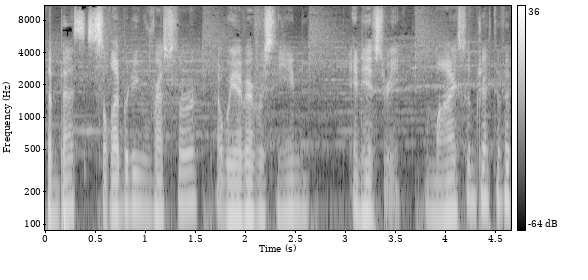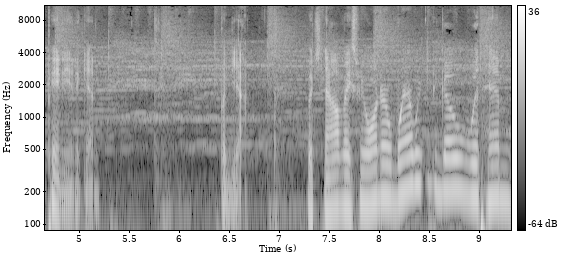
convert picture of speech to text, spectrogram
the best celebrity wrestler that we have ever seen in history. My subjective opinion again. But yeah, which now makes me wonder where are we going to go with him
